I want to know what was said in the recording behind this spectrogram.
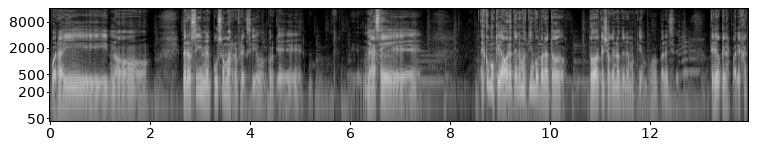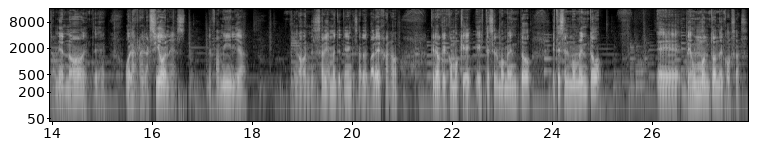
Por ahí no... Pero sí, me puso más reflexivo porque me hace... Es como que ahora tenemos tiempo para todo. Todo aquello que no tenemos tiempo, me parece. Creo que las parejas también, ¿no? Este, o las relaciones de familia, que no necesariamente tienen que ser de pareja, ¿no? Creo que es como que este es el momento, este es el momento eh, de un montón de cosas.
